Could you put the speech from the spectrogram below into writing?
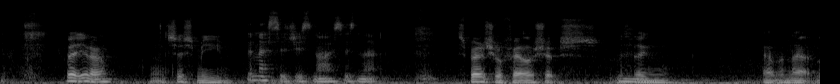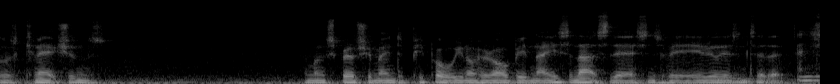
Yeah. But you know, it's just me. The message is nice, isn't it? Spiritual fellowships, the Mm. thing, having that those connections among spiritually minded people, you know, who are all being nice, and that's the essence of AA, really, isn't it? That And you,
